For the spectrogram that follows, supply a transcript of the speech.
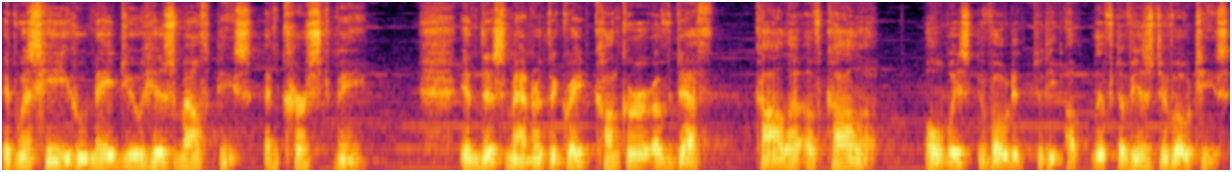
It was he who made you his mouthpiece and cursed me. In this manner the great conqueror of death, Kala of Kala, always devoted to the uplift of his devotees,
